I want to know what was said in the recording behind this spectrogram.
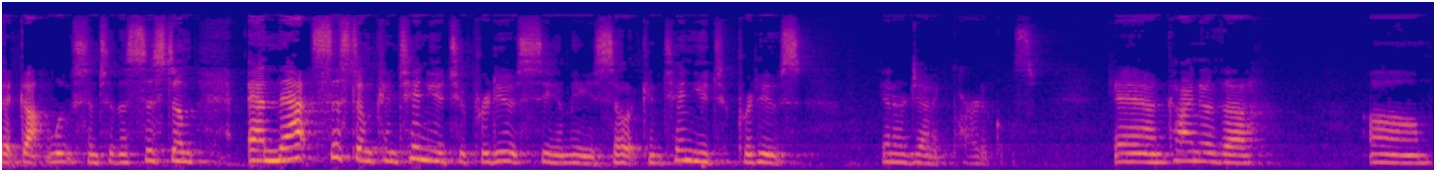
that got loose into the system. And that system continued to produce CMEs, so it continued to produce energetic particles. And kind of the um,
